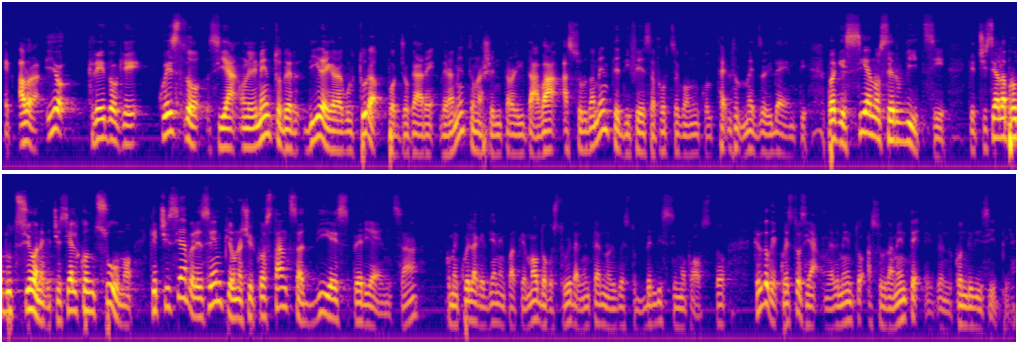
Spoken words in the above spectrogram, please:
Ecco, allora, io credo che questo sia un elemento per dire che la cultura può giocare veramente una centralità, va assolutamente difesa forse con un coltello in mezzo ai denti, poi che siano servizi, che ci sia la produzione, che ci sia il consumo, che ci sia per esempio una circostanza di esperienza, come quella che viene in qualche modo costruita all'interno di questo bellissimo posto, credo che questo sia un elemento assolutamente eh, condivisibile.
